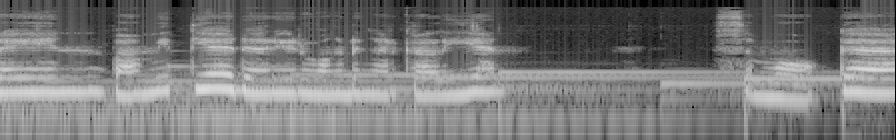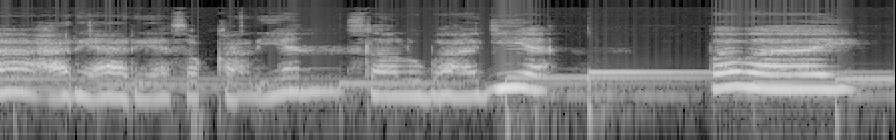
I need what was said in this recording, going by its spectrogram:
Rain pamit ya dari ruang dengar kalian. Semoga hari-hari esok kalian selalu bahagia. Bye bye.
